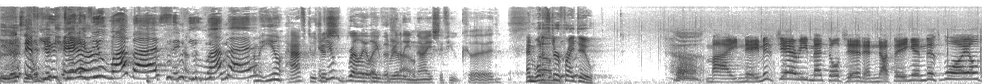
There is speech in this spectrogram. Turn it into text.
that's the If only- you, you did- care. if you love us, if you love us, I mean, you don't have to. If Just you really like be the really show. nice if you could. and what does Um, Stir Fry do? My name is Jerry Mentalgen, and nothing in this world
